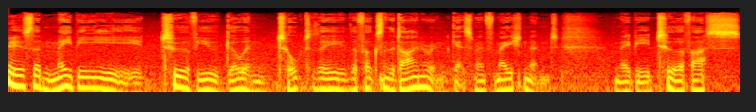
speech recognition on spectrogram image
is that maybe two of you go and talk to the, the folks in the diner and get some information, and maybe two of us.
